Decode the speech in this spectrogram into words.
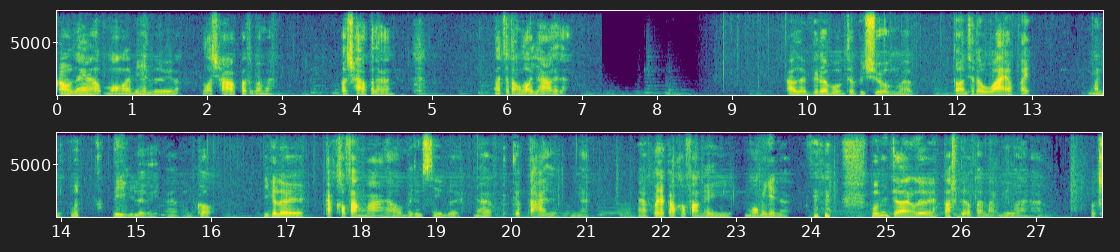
เอาแล้วมองอะไรไม่เห็นเลยรอเช้าก่อนดีกว่าไหมรอเช้าก่อนแล้วกัน น่าจะต้องรอยาวเลยแหละเอาแล้วครับผมท่านผู้ชมครับ ตอนที่เราว่ายออกไป มันมืดดีเลยนะผมก็ พี่ก็เลยกลับเข้าฝั่งมานะครับผมไม่ต้องซีบเลยนะครับเกือบตายเลยนี่ไงนะครับกว่าจะกลับเข้าฝั่งได้มองไม่เห็นนะมองไม่จางเลยป่ะเดี๋ยวเราไปใหม่ดีกว่านะครับโอเค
